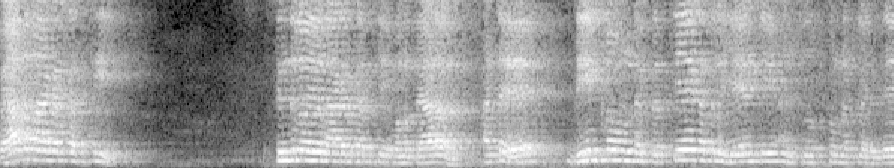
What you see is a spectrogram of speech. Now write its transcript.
వేద నాగరికతకి సింధులోయ నాగరికతకి ఉన్న తేడాలు అంటే దీంట్లో ఉండే ప్రత్యేకతలు ఏంటి అని చూసుకున్నట్లయితే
